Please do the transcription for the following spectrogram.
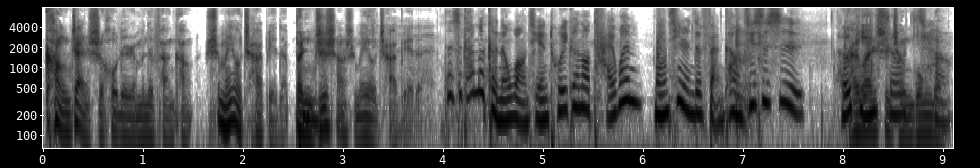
抗战时候的人们的反抗是没有差别的，本质上是没有差别的。但是他们可能往前推，看到台湾年轻人的反抗其实是。和平台湾是成功的，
